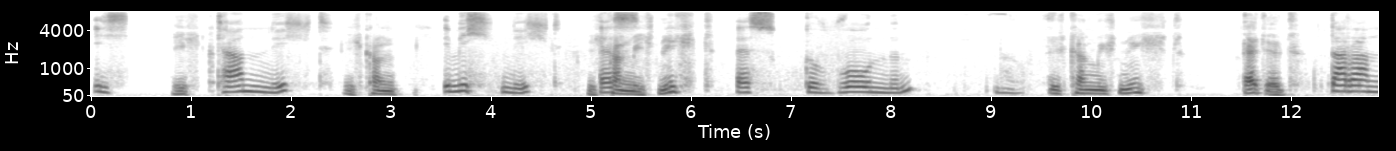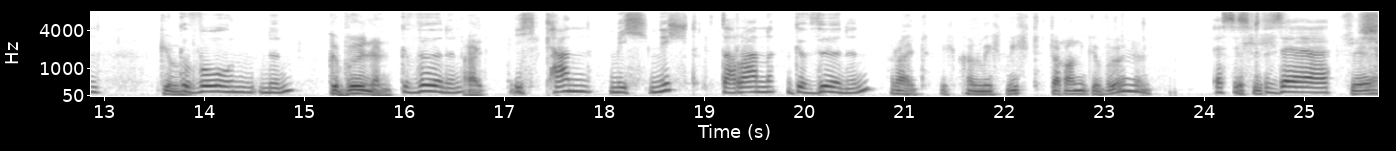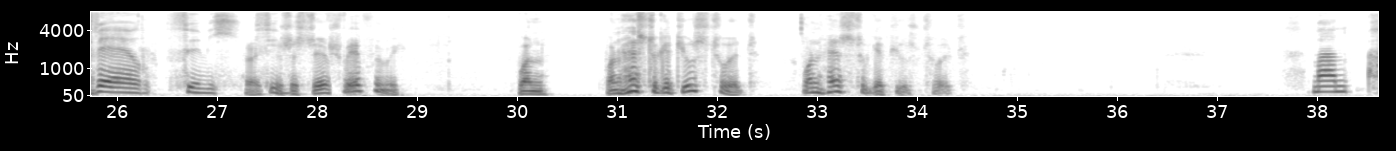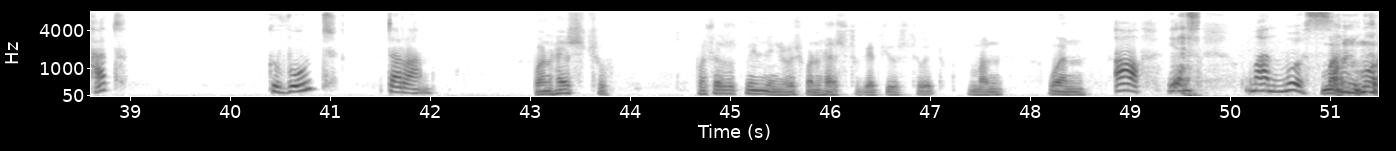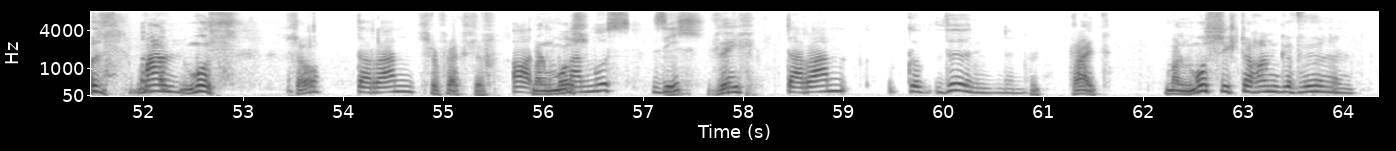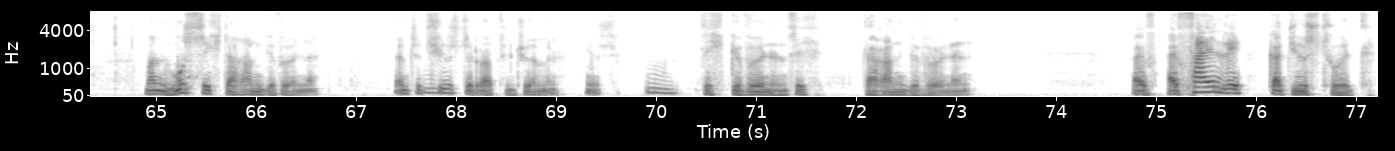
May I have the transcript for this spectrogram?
Ich Ich, kann nicht, ich kann, mich nicht, ich Es- kann mich nicht, es gewohnen, ich kann mich nicht at it daran ge gewohnen, gewöhnen. gewöhnen. Right. Ich kann mich nicht daran gewöhnen. Right. Ich kann mich nicht daran gewöhnen. Es ist, ist sehr, sehr- schwer für mich. Right. Für Es ist sehr schwer für mich. One, one has to get used to it. One has to get used to it. Man hat gewohnt daran. One has to. What does it mean in English? One has to get used to it. Man, one, Ah, yes, man muss man muss, man muss. So, daran, it's reflexive. ah, man muss man muss sich sich, daran gewöhnen. right. Man muss sich daran gewöhnen. Man muss sich daran gewöhnen. And it's used a lot in German. Yes. Sich gewöhnen, sich daran gewöhnen. I've, I finally got used to it.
